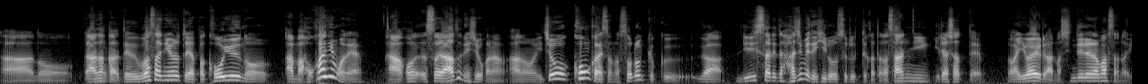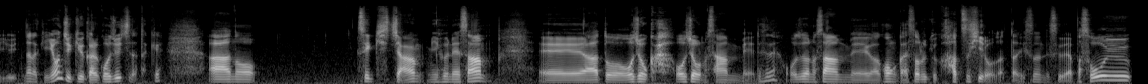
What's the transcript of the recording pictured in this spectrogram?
あの、あ、なんか、で、噂によると、やっぱこういうの、あ、まあ、他にもね、あ、これ、それ後にしようかな。あの、一応、今回そのソロ曲がリリースされて初めて披露するって方が3人いらっしゃって、まあ、いわゆるあの、シンデレラマスターの、なんだっけ、49から51だったっけ？あの、関ちゃん、三船さん、えー、あと、お嬢か。お嬢の3名ですね。お嬢の3名が今回ソロ曲初披露だったりするんですけど、やっぱそういう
